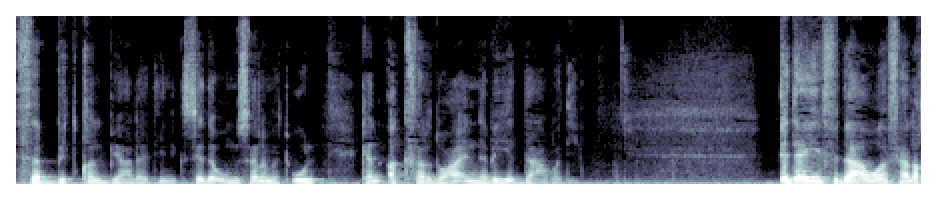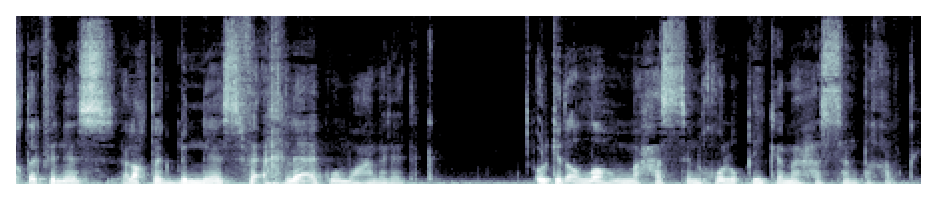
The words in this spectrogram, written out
ثبت قلبي على دينك. السيده أم سلمة تقول كان أكثر دعاء النبي الدعوة دي. ادعي في دعوة في علاقتك في الناس علاقتك بالناس في أخلاقك ومعاملاتك. قول كده اللهم حسن خلقي كما حسنت خلقي.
